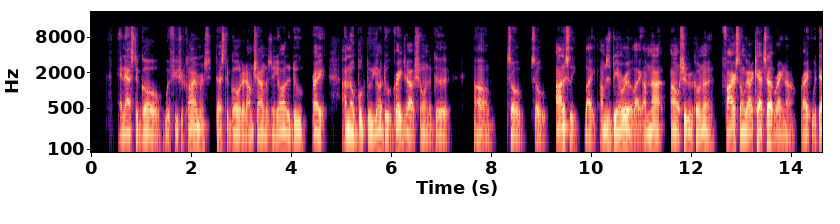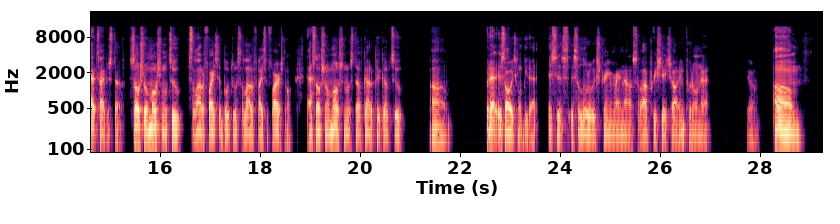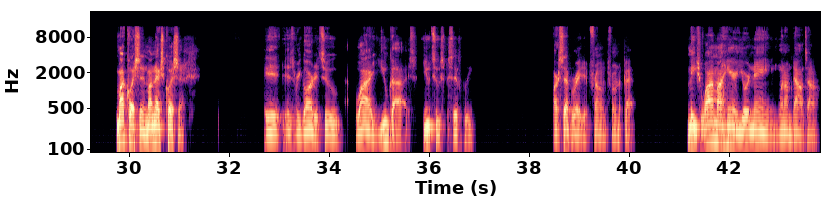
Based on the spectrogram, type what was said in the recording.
And that's the goal with future climbers. That's the goal that I'm challenging y'all to do. Right. I know Buchtel y'all do a great job showing the good. Um, so so honestly, like I'm just being real. Like I'm not, I don't sugarcoat nothing. Firestone got to catch up right now, right? With that type of stuff. Social emotional too. It's a lot of fights at Book It's a lot of fights at Firestone. That social emotional stuff got to pick up too. Um, but that it's always gonna be that. It's just it's a little extreme right now. So I appreciate y'all input on that. Yeah. Um my question, my next question is, is regarded to why you guys, you two specifically, are separated from from the pack. Meech, why am I hearing your name when I'm downtown?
